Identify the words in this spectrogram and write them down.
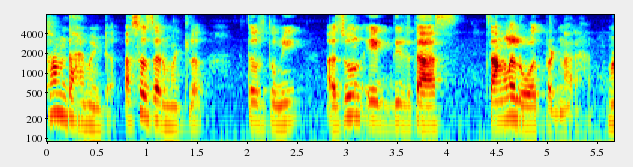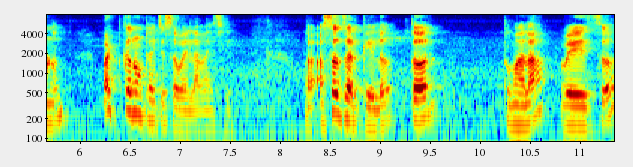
थांब दहा मिनटं असं जर म्हटलं तर तुम्ही अजून एक दीड तास चांगलं लोळत पडणार आहात. म्हणून पटकन उठायची सवय लावायची. असं जर केलं तर तुम्हाला वेळेचं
